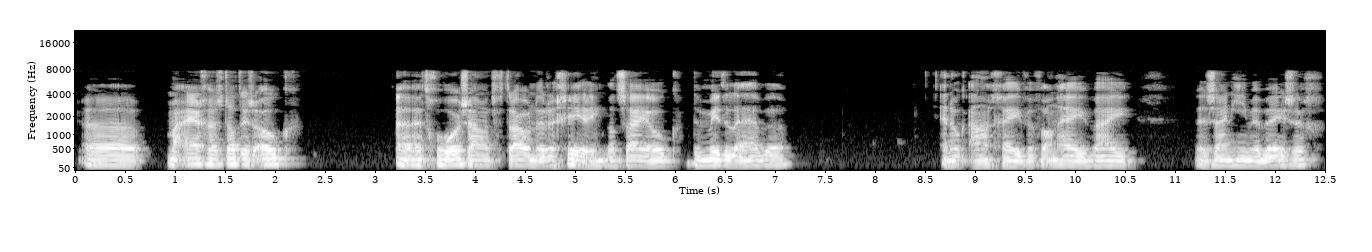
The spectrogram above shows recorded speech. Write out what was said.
Eh, maar ergens, dat is ook eh, het gehoorzamen, het vertrouwen in de regering. Dat zij ook de middelen hebben en ook aangeven van hé, hey, wij zijn hiermee bezig,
